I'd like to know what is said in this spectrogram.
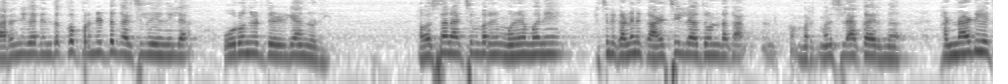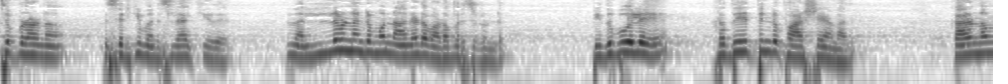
കരഞ്ഞു കരഞ്ഞ് എന്തൊക്കെ പറഞ്ഞിട്ടും കരച്ചിൽ ചെയ്യുന്നില്ല. ഓരോന്നും എടുത്ത് എഴുകാൻ തുടങ്ങി. അവസാനം അച്ഛൻ പറഞ്ഞു മോനെ മോനെ അച്ഛന്റെ കണ്ണിന് കാഴ്ചയില്ലാത്തതുകൊണ്ട് മനസ്സിലാക്കായിരുന്നു കണ്ണാടി വെച്ചപ്പോഴാണ് ശരിക്കും മനസ്സിലാക്കിയത്. നല്ലവണ്ണം എന്റെ മോൻ ആനയുടെ വടം വരച്ചിട്ടുണ്ട്. ഇതുപോലെ ഹൃദയത്തിന്റെ ഭാഷയാണത്. കാരണം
